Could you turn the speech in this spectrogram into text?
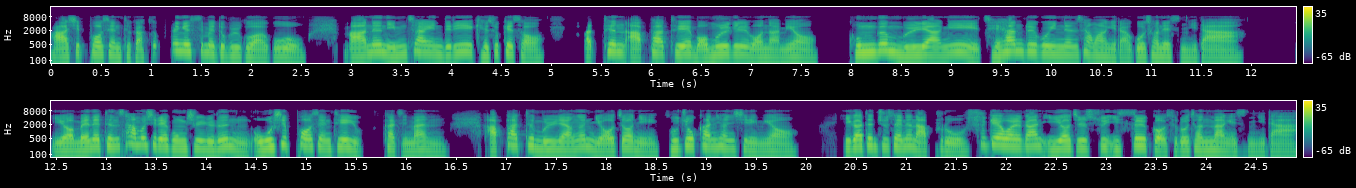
40%가 급등했음에도 불구하고 많은 임차인들이 계속해서 같은 아파트에 머물길 원하며 공급 물량이 제한되고 있는 상황이라고 전했습니다. 이어 맨해튼 사무실의 공실률은 50%에 육박하지만 아파트 물량은 여전히 부족한 현실이며 이 같은 추세는 앞으로 수개월간 이어질 수 있을 것으로 전망했습니다.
